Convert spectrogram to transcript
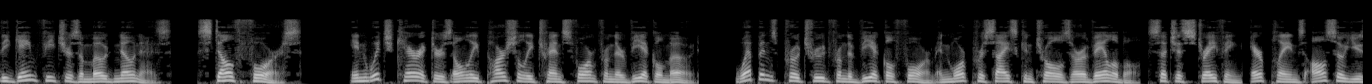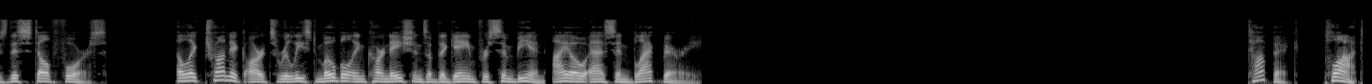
The game features a mode known as Stealth Force, in which characters only partially transform from their vehicle mode. Weapons protrude from the vehicle form and more precise controls are available, such as strafing. Airplanes also use this stealth force. Electronic Arts released mobile incarnations of the game for Symbian, iOS and BlackBerry. Topic: Plot.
